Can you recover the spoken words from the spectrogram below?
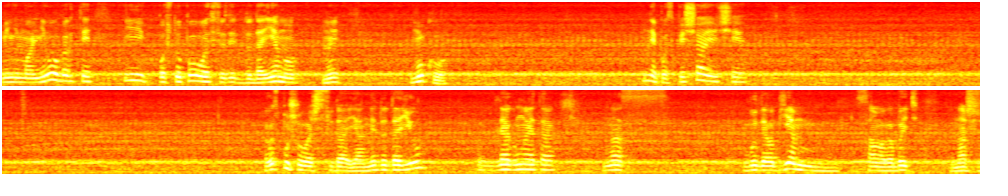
мінімальні оберти і поступово сюди додаємо ми муку. Не поспішаючи. Розпушувач сюди я не додаю для рулета. У нас буде об'єм саме робити наші,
